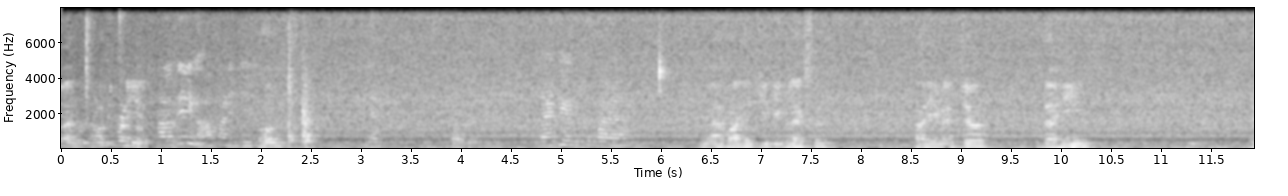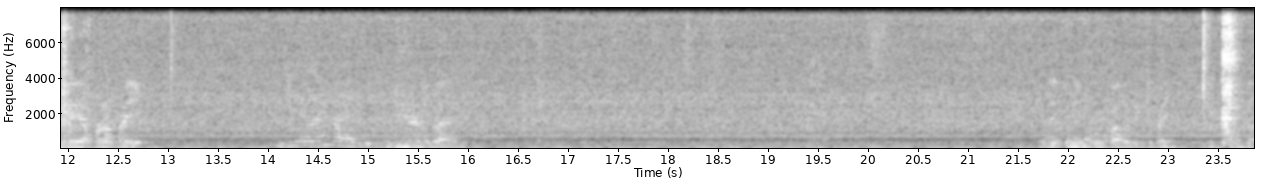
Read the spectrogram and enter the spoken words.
ਪਾਣੀ ਹਲਦੀ ਪਾਣੀ ਹੈ? ਹਲਦੀ ਨਹੀਂ ਗਾ ਪਾਣੀ ਦੀ। ਹੋਰ? ਲੈ। ਲੈ ਕੇ ਕੁਝ ਪਾਇਆ। ਮੈਂ ਪਾ ਲਈ ਚਿੱਲੀ ਫਲੈਕਸ ਹਰੀ ਮਿਰਚ ਦਹੀਂ ਤੇ ਆਪਣਾ ਭਾਈ ਜੀਰੇ ਨਹੀਂ ਪਾਇਆ ਜੀਰਾ ਨਹੀਂ ਪਾਇਆ ਇਹਦੇ ਤੋਂ ਨਿੰਬੂ ਪਾ ਦੋ ਵਿੱਚ ਭਾਈ। ਇੱਕ ਅੱਧਾ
